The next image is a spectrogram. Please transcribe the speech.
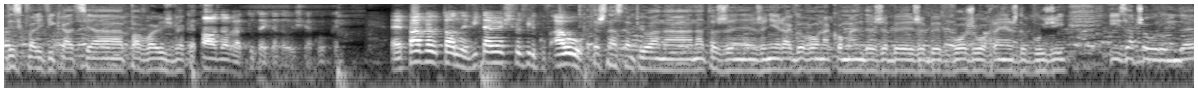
e, dyskwalifikacja Pawła Jóźwiaka O, dobra, tutaj gadał Jóźwiak, okej. E, Paweł Tony, witamy wśród wilków. Au! też nastąpiła na, na to, że, że nie reagował na komendę, żeby, żeby włożył ochraniacz do buzi i zaczął rundę.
